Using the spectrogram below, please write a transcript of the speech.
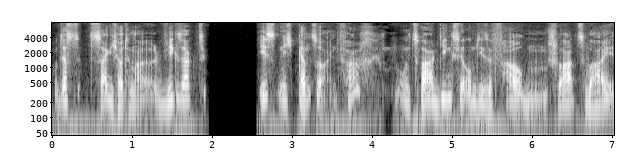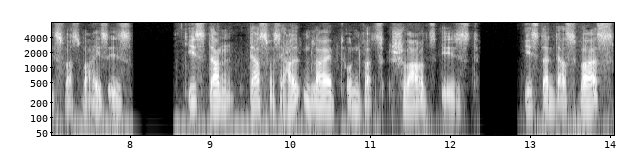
Und das zeige ich heute mal. Wie gesagt, ist nicht ganz so einfach. Und zwar ging es ja um diese Farben, schwarz-weiß, was weiß ist, ist dann das, was erhalten bleibt und was schwarz ist, ist dann das, was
